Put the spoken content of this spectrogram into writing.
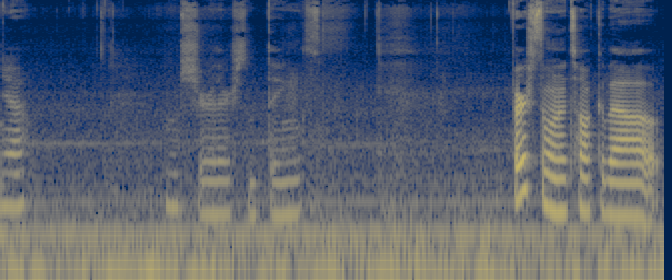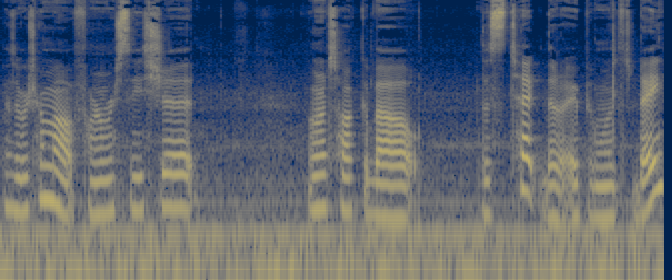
Yeah. I'm sure there's some things. First, I want to talk about, because we're talking about pharmacy shit, I want to talk about this tech that I opened with today.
